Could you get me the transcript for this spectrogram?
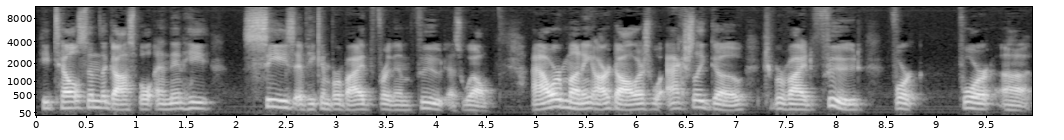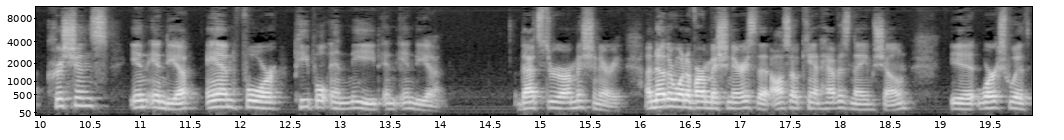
he tells them the gospel and then he sees if he can provide for them food as well. Our money, our dollars, will actually go to provide food for, for uh, Christians in India and for people in need in India. That's through our missionary. Another one of our missionaries that also can't have his name shown, it works with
